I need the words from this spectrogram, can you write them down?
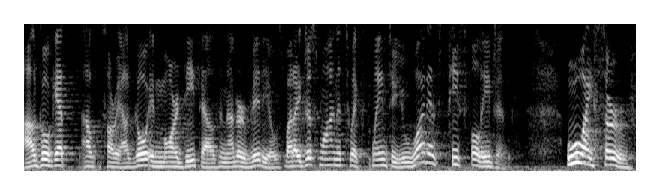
I'll go get, I'll, sorry, I'll go in more details in other videos, but I just wanted to explain to you what is Peaceful Agents, who I serve,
